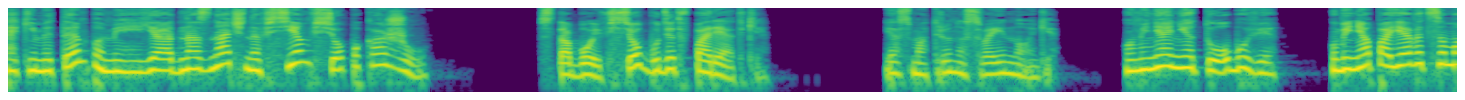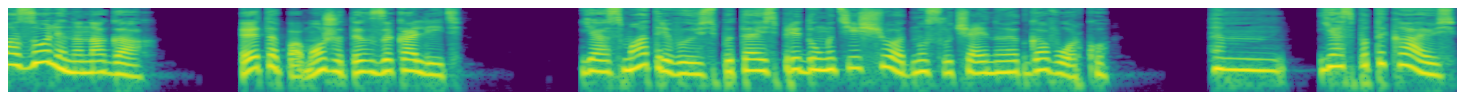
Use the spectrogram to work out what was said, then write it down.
Такими темпами я однозначно всем все покажу. С тобой все будет в порядке. Я смотрю на свои ноги. У меня нет обуви. У меня появятся мозоли на ногах. Это поможет их закалить. Я осматриваюсь, пытаясь придумать еще одну случайную отговорку. Эм, я спотыкаюсь.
